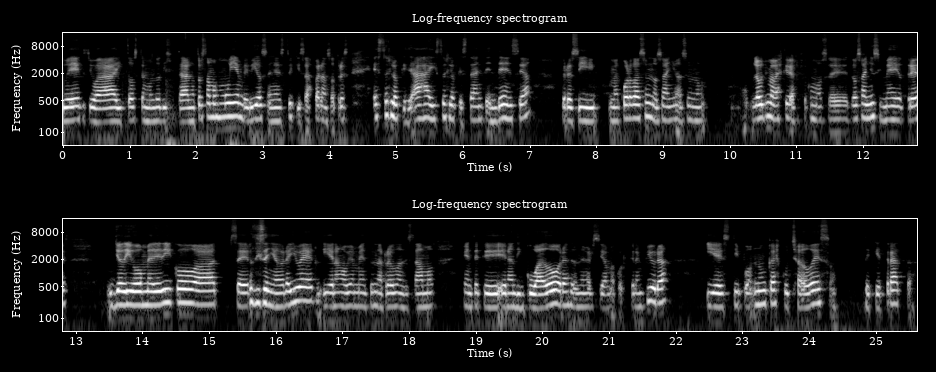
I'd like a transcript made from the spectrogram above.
UX, UI, todo este mundo digital, nosotros estamos muy embebidos en esto y quizás para nosotros esto es lo que hay, esto es lo que está en tendencia, pero si me acuerdo hace unos años, hace unos, la última vez que viajé fue como hace dos años y medio, tres, yo digo, me dedico a ser diseñadora UX y eran obviamente una red donde estábamos gente que eran de incubadoras de universidad, me acuerdo que era en Piura, y es tipo, nunca he escuchado eso, ¿de qué trata?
